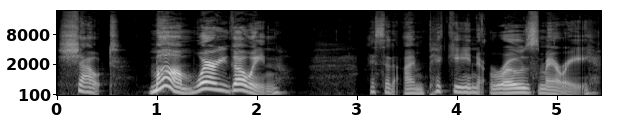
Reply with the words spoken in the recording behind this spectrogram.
shout, Mom, where are you going? I said, I'm picking rosemary.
